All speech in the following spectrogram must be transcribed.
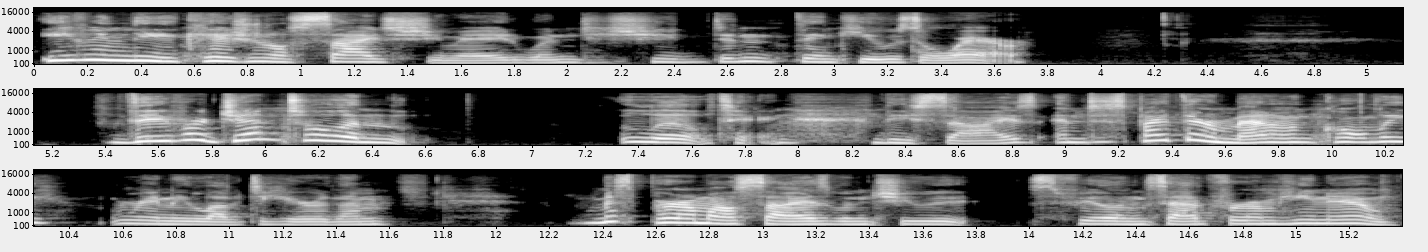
Even the occasional sighs she made when she didn't think he was aware. They were gentle and lilting, these sighs, and despite their melancholy, Reynie loved to hear them. Miss Perumal sighs when she was feeling sad for him, he knew.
